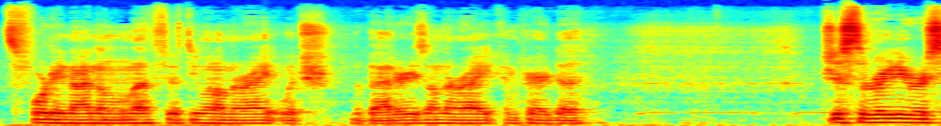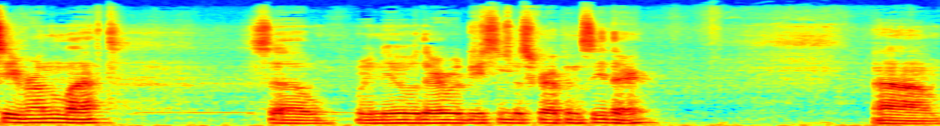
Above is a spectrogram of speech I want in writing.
It's 49 on the left, 51 on the right, which the battery's on the right compared to just the radio receiver on the left. So we knew there would be some discrepancy there. Um,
